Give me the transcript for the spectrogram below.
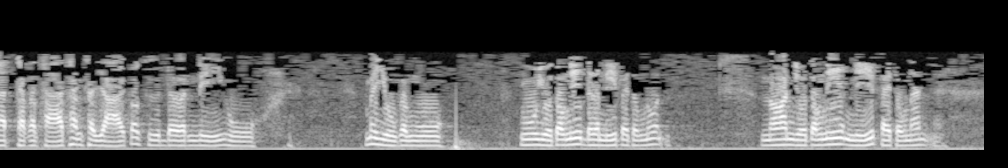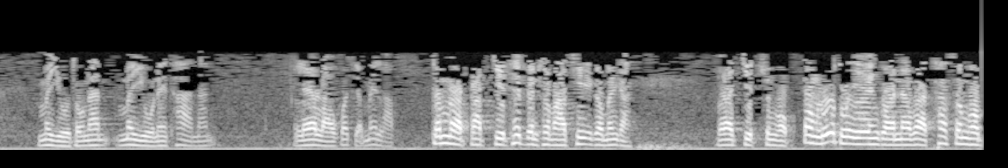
อัตถกถาท่านขยายก็คือเดินหนีงู ไม่อยู่กับงู งูอยู่ตรงนี้เดินหนีไปตรงนู้น นอนอยู่ตรงนี้หนีไปตรงนั้น ไม่อยู่ตรงนั้น ไม่อยู่ในท่านั้น แล้วเราก็จะไม่หลับกำหนดปรับจิตให้เป็นสมาธิก็เหมือนกัน เวลาจิตสงบต้องรู้ตัวเองก่อนนะว่า ถ้าสงบ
